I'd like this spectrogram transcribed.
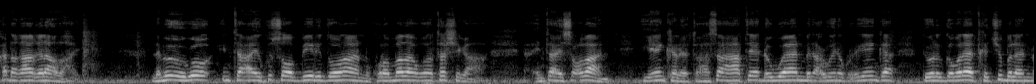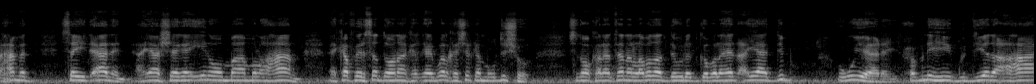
ka dhaqaaqi leedahay lama ogo inta ay ku soo biiri doonaan kulamada wadatashiga inta ay socdaan iyo in kaleeto. Hase ahaatee dhowaan madaxweyne ku-xigeenka dowlad goboleedka jubbaland maxamed sayid aaden ayaa sheegay inuu maamul ahaan ay ka fiirsan doonaan ka qaybgalka shirka muqdisho. Sidoo kaleetana labada dowlad goboleed ayaa dib ugu yeedhay xubnihii guddiyada ahaa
